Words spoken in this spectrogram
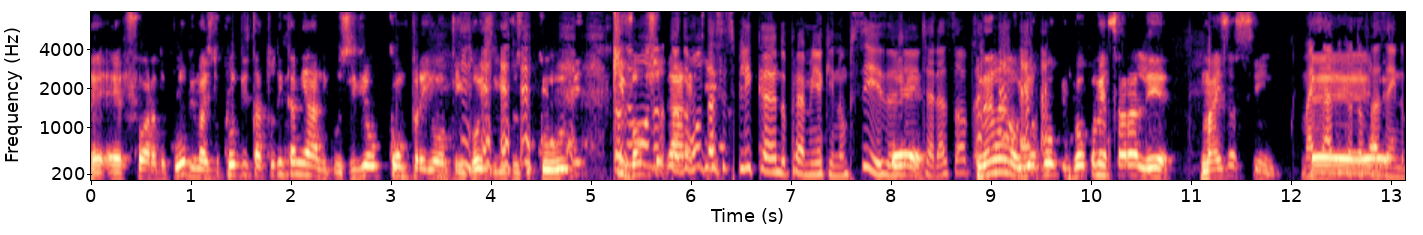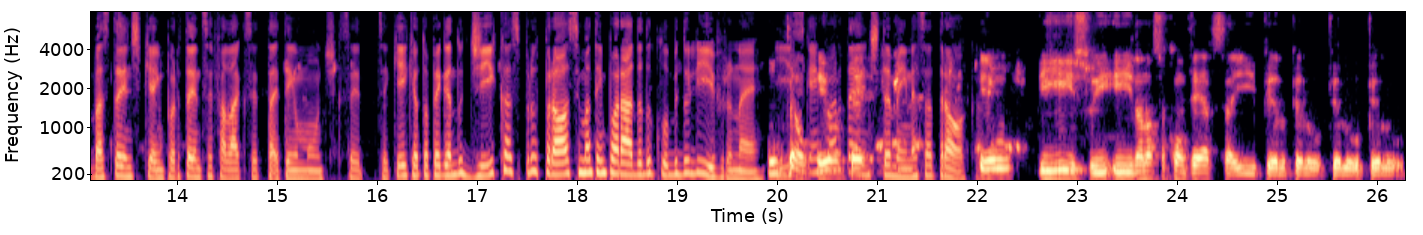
é, é, fora do clube, mas do clube está tudo encaminhado. Inclusive, eu comprei ontem dois livros do clube que vão mundo, chegar Todo mundo está se explicando para mim aqui, não precisa, é, gente, era só pra... Não, e eu vou, vou começar a ler, mas assim... Mas sabe o que eu tô fazendo bastante, que é importante você falar que você tá, tem um monte que você, você quer, que eu tô pegando dicas para a próxima temporada do Clube do Livro, né? Então, isso que é importante eu, também nessa troca. Eu, isso, e, e, na nossa conversa aí pelo, pelo, pelo, pelo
